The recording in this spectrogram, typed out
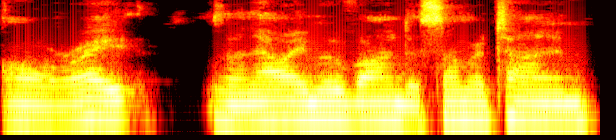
All right. So now I move on to Summertime,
